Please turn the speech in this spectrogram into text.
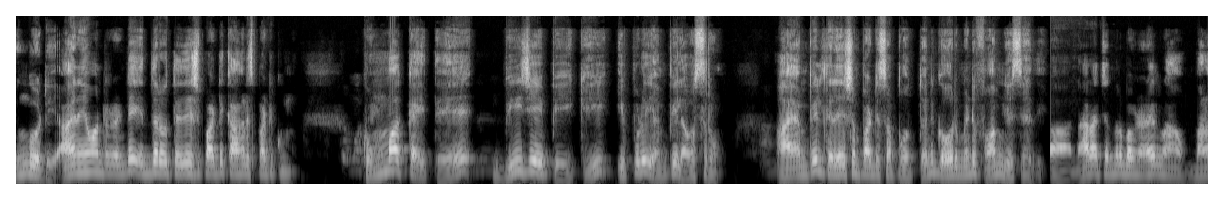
ఇంకోటి ఆయన ఏమంటాడంటే ఇద్దరు తెలుగుదేశం పార్టీ కాంగ్రెస్ పార్టీ కుమ్మ. కుమ్మక్కైతే. బీజేపీకి ఇప్పుడు ఎంపీలు అవసరం. ఆ ఎంపీలు తెలుగుదేశం పార్టీ సపోర్ట్ తోని గవర్నమెంట్ ఫామ్ చేసేది. నారా చంద్రబాబు నాయుడు మన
